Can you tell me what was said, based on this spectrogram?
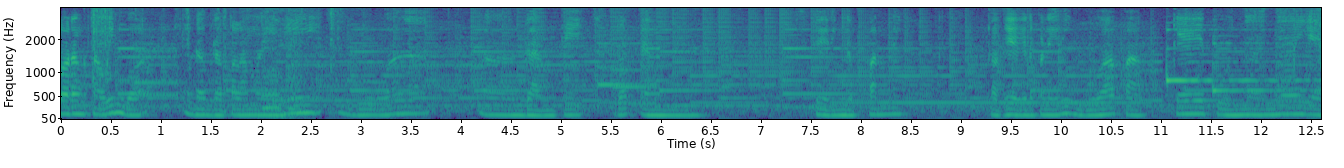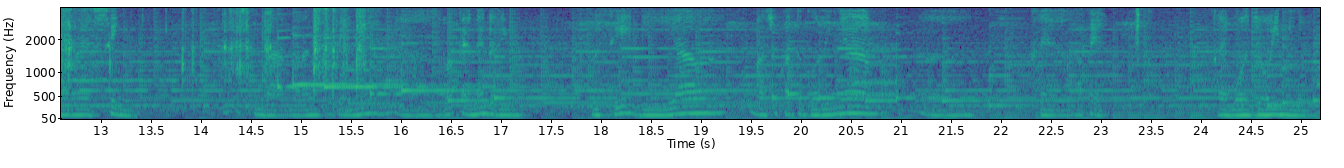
orang ketahuin bahwa udah berapa lama ini gua uh, ganti rod and steering depan nih. Kaki kaki depan ini gua pakai punyanya ya Racing sebentar barang seperti ini uh, rod endnya dari besi dia masuk kategorinya uh, kayak apa ya? Kayak ball joint gitu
